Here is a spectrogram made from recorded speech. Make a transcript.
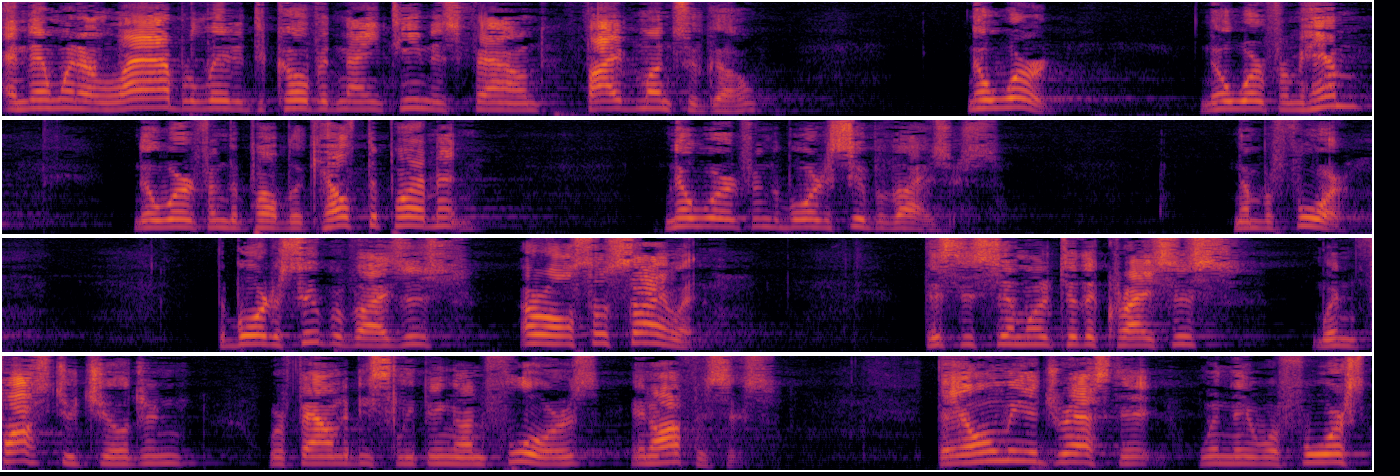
And then when a lab related to COVID 19 is found five months ago, no word. No word from him, no word from the public health department, no word from the Board of Supervisors. Number four, the Board of Supervisors are also silent. This is similar to the crisis when foster children were found to be sleeping on floors in offices. They only addressed it when they were forced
